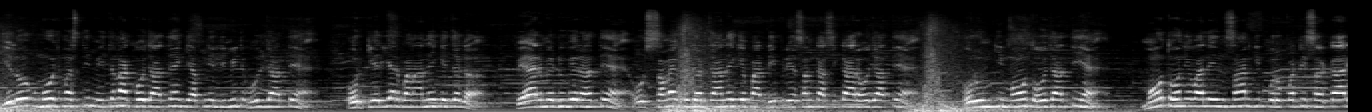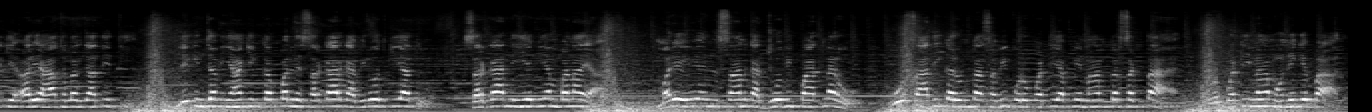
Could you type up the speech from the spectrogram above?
ये लोग मौज मस्ती में इतना खो जाते हैं कि अपनी लिमिट भूल जाते हैं और कैरियर बनाने की जगह प्यार में डूबे रहते हैं और समय गुजर जाने के बाद डिप्रेशन का शिकार हो जाते हैं और उनकी मौत हो जाती है। मौत होने वाले इंसान की प्रॉपर्टी सरकार के अरे हाथ लग जाती थी। लेकिन जब यहाँ की कपल ने सरकार का विरोध किया तो सरकार ने ये नियम बनाया, मरे हुए इंसान का जो भी पार्टनर हो, वो शादी कर उनका सभी प्रॉपर्टी अपने नाम कर सकता है। प्रॉपर्टी नाम होने के बाद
